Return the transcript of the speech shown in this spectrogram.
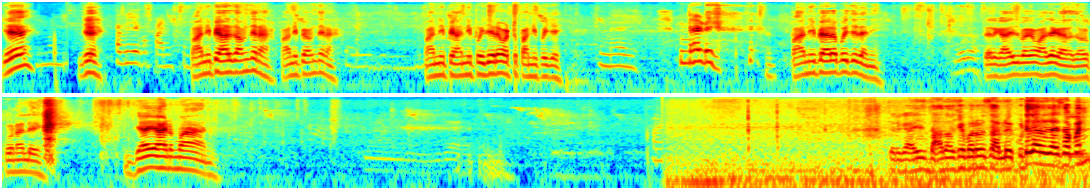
घे. घे. पाणी प्यायला जाऊन दे ना. पाणी प्याऊन दे ना. पाणी प्यानी पाहिजे रे वाटतं पाणी पाहिजे नाही. बडे पाणी प्यायला पाहिजे त्यांनी. तर गाईच बघा माझ्या घराजवळ कोण आले जय हनुमान. तर गाईच दादाच्या बरोबर चाललोय. कुठे चालू जायचं आपण?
